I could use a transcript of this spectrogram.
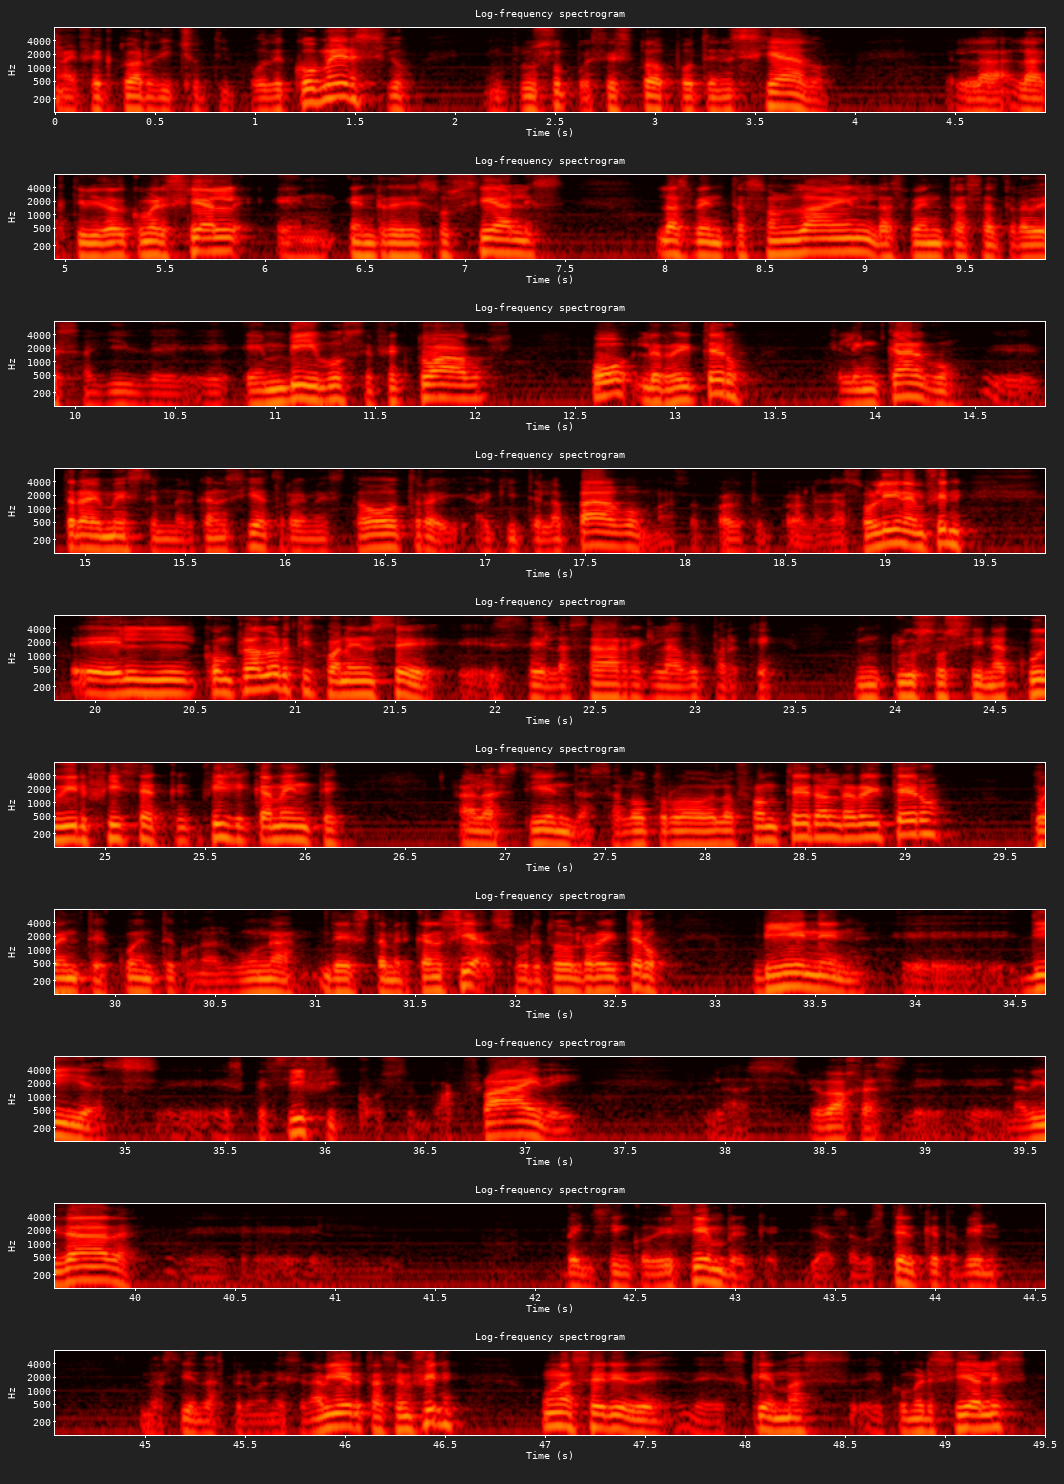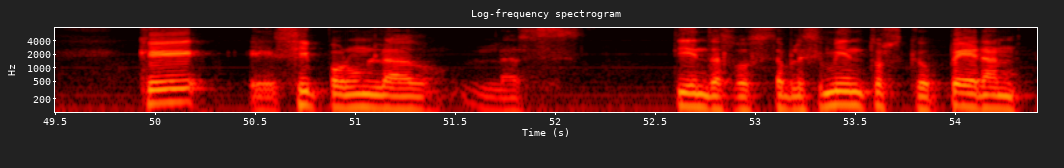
a efectuar dicho tipo de comercio. Incluso pues esto ha potenciado la, actividad comercial en, en, redes sociales, las ventas online, las ventas a través allí de eh, en vivos efectuados, o, le reitero, el encargo, eh, tráeme esta mercancía, tráeme esta otra, y aquí te la pago, más aparte para la gasolina, en fin, el comprador tijuanense eh, se las ha arreglado para que, incluso sin acudir físicamente a las tiendas al otro lado de la frontera, le reitero, cuente, cuente con alguna de esta mercancía, sobre todo le reitero, vienen eh, días específicos, Black Friday, las rebajas de Navidad, 25 de diciembre, que ya sabe usted que también las tiendas permanecen abiertas, en fin, una serie de, esquemas comerciales que sí, por un lado, las tiendas, los establecimientos que operan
